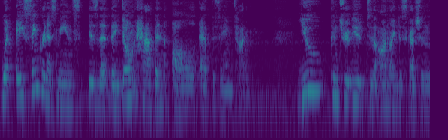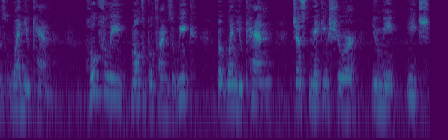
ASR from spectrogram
What asynchronous means is that they don't happen all at the same time. You contribute to the online discussions when you can. Hopefully multiple times a week, but when you can, just making sure you meet each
